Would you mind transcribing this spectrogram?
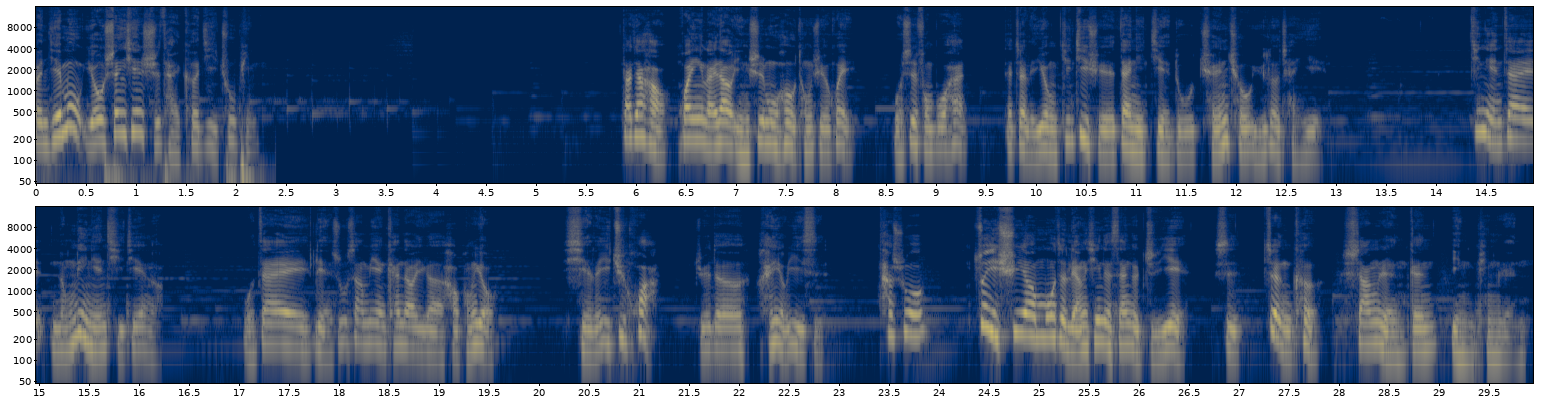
本节目由生鲜食材科技出品。大家好，欢迎来到影视幕后同学会，我是冯博翰，在这里用经济学带你解读全球娱乐产业。今年在农历年期间啊，我在脸书上面看到一个好朋友写了一句话，觉得很有意思。他说：“最需要摸着良心的三个职业是政客。”商人跟影评人，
